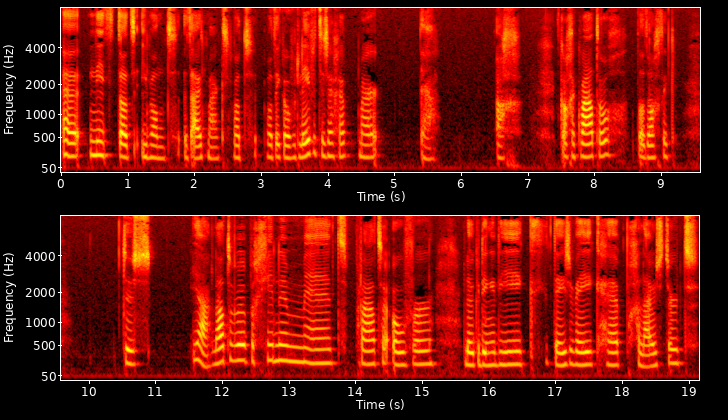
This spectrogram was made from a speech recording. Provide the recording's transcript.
uh, niet dat iemand het uitmaakt wat, wat ik over het leven te zeggen heb, maar ja, ach, het kan geen kwaad toch? Dat dacht ik. Dus ja, laten we beginnen met praten over leuke dingen die ik deze week heb geluisterd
